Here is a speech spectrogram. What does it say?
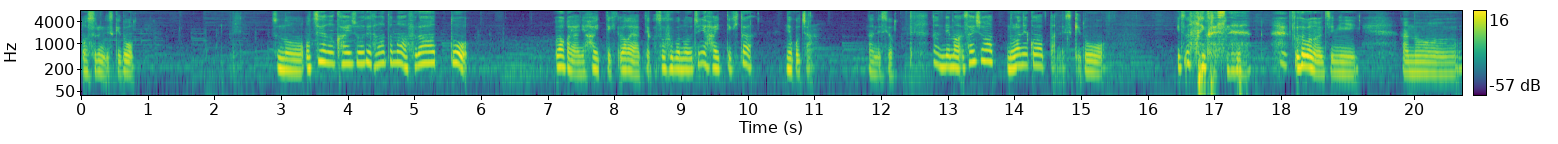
をするんですけどそのお通夜の会場でたまたまふらっと我が家に入ってきた我が家っていうか祖父母のうちに入ってきた猫ちゃんなんですよ。なんでまあ最初は野良猫だったんですけどいつの間にかですね 祖父母のうちにあの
